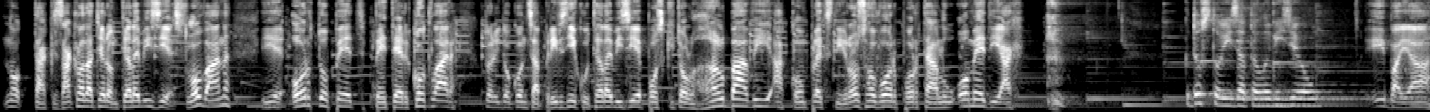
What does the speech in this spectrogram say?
no tak zakladateľom televízie Slovan je ortopéd Peter Kotlar, ktorý dokonca pri vzniku televízie poskytol hlbavý a komplexný rozhovor portálu o médiách. Kto stojí za televíziou? Iba ja.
